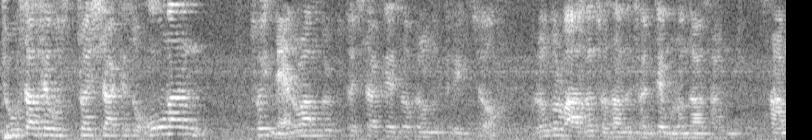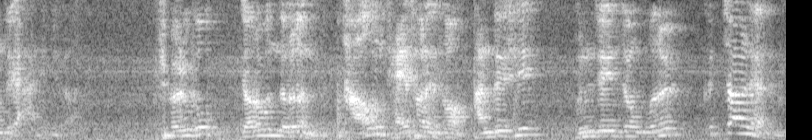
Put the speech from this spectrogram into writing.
족사태부터 시작해서 오만 소위 내로남불부터 시작해서 그런 것들이 있죠. 그런 걸 봐서는 저 사람은 절대 물러나는 사람, 사람들이 아닙니다. 결국 여러분들은 다음 대선에서 반드시 문재인 정권을 끝장을 내야 됩니다.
